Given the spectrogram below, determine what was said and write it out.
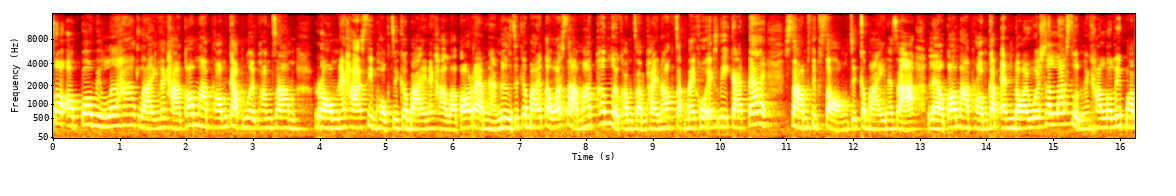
เจ้า oppo miller 5 lite นะคะ ก็มาพร้อมกับหน่วยความจำ ROM นะคะ 16 GB นะคะ แล้วก็ RAM เนี่ย1 GB แต่ว่าสามารถเพิ่มหน่วยความจำภายนอกจาก micro SD card ได้ 32 GB นะจ๊ะ แล้วก็มาพร้อมกับ Android เวอร์ชันล่าสุดนะคะ Lollipop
